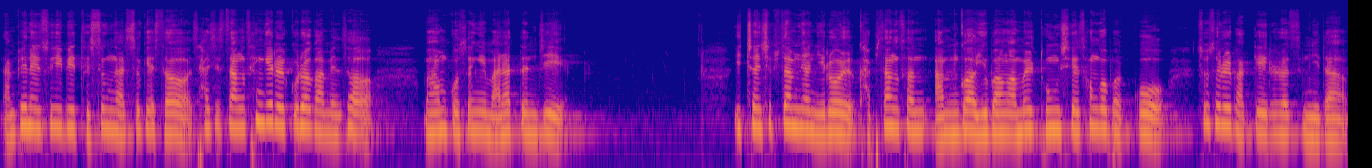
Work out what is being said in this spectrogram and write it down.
남편의 수입이 들쑥날쑥해서 사실상 생계를 꾸려가면서 마음고생이 많았던지 2013년 1월 갑상선 암과 유방암을 동시에 선고받고 수술을 받게 이르렀습니다.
